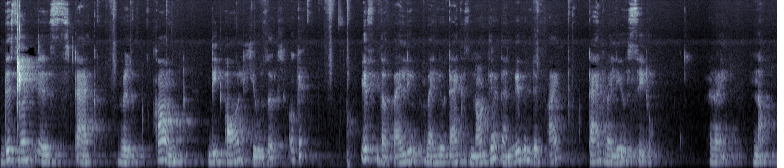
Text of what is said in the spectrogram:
this one is tag will count the all users okay? If the value value tag is not there then we will define tag value 0 right? Now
